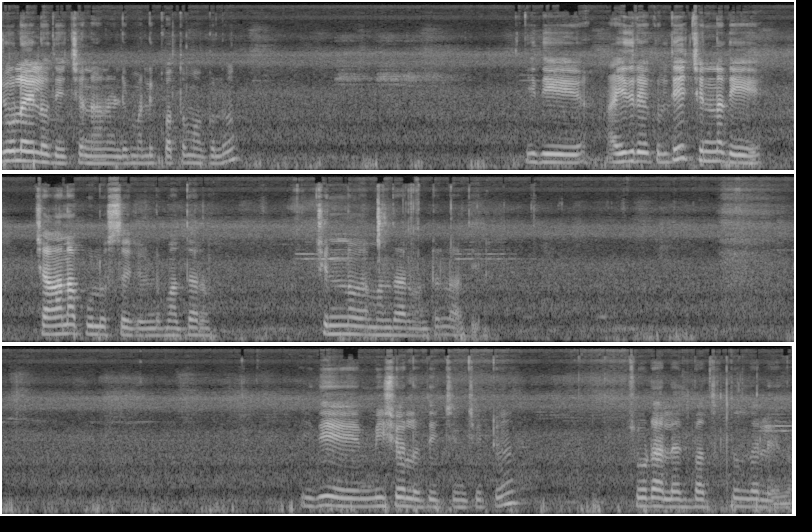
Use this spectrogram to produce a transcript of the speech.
జూలైలో తెచ్చినానండి మళ్ళీ కొత్త మొగ్గలు. ఇది ఐదు రేకులది చిన్నది చాలా పూలు వస్తాయి చూడండి మందారం చిన్న మందారం అంటారు అది. ఇది మీషోలో తెచ్చిన చెట్టు. చూడాలి అది బతుకుతుందో లేదో.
